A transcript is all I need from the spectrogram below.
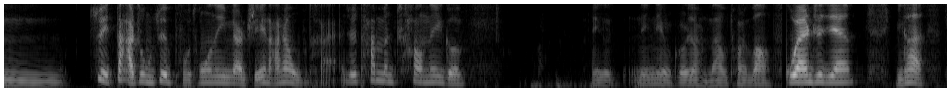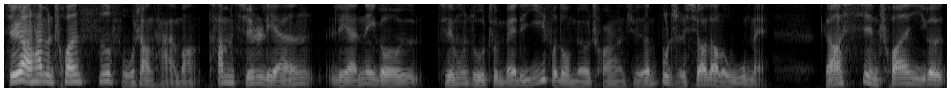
嗯最大众、最普通的那一面直接拿上舞台，就是他们唱那个那个那那首歌叫什么来？我突然忘了。忽然之间，你看，其实让他们穿私服上台嘛，他们其实连连那个节目组准备的衣服都没有穿上去，但不止消掉了舞美，然后信穿一个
